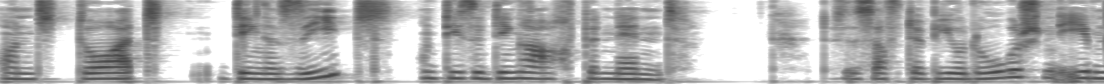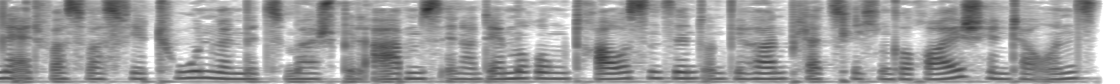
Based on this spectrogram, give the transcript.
und dort Dinge sieht und diese Dinge auch benennt. Das ist auf der biologischen Ebene etwas, was wir tun, wenn wir zum Beispiel abends in der Dämmerung draußen sind und wir hören plötzlich ein Geräusch hinter uns.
